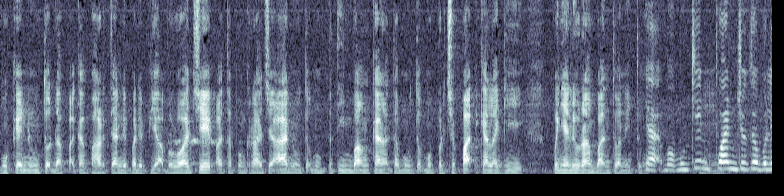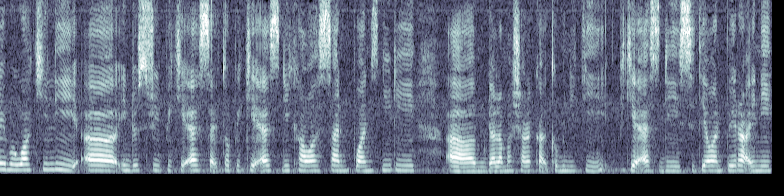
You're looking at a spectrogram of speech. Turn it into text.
mungkin untuk dapatkan perhatian daripada pihak berwajib ataupun kerajaan untuk mempertimbangkan ataupun untuk mempercepatkan lagi penyaluran bantuan itu. Ya, mungkin Puan juga boleh mewakili uh, industri PKS, sektor PKS di kawasan Puan sendiri um, dalam masyarakat komuniti PKS di Setiawan Perak ini.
